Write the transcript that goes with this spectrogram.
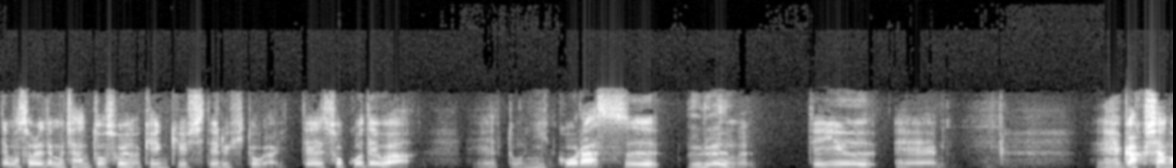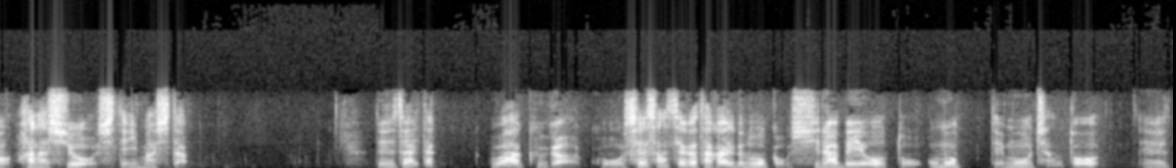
でもそれでもちゃんとそういうのを研究してる人がいてそこでは、えーと、ニコラス・ブルームっていう、えー、学者の話をしていました。で在宅ワークがこう生産性が高いかどうかを調べようと思ってもちゃんと,、えー、っ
